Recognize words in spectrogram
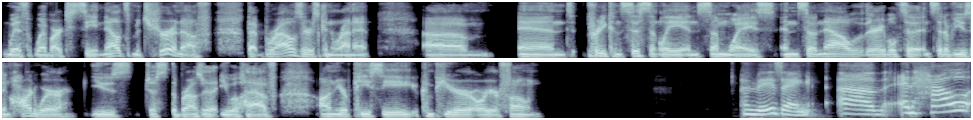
with WebRTC. Now it's mature enough that browsers can run it. Um, and pretty consistently in some ways. And so now they're able to, instead of using hardware, use just the browser that you will have on your PC, your computer, or your phone. Amazing. Um, and how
